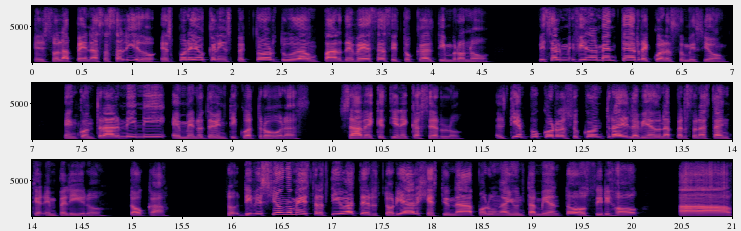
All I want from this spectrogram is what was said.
El sol apenas ha salido. Es por ello que el inspector duda un par de veces si toca el timbre o no. Finalmente recuerda su misión, encontrar a Mimi en menos de 24 horas. Sabe que tiene que hacerlo. El tiempo corre en su contra y la vida de una persona está en, peligro. Toca. división administrativa territorial gestionada por un ayuntamiento o city hall, uh,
